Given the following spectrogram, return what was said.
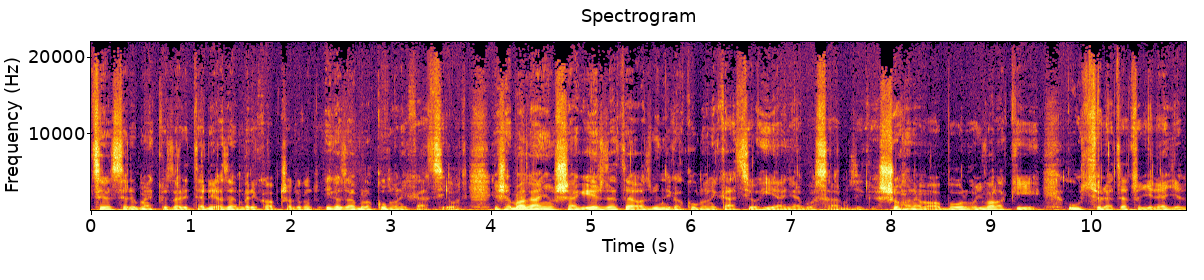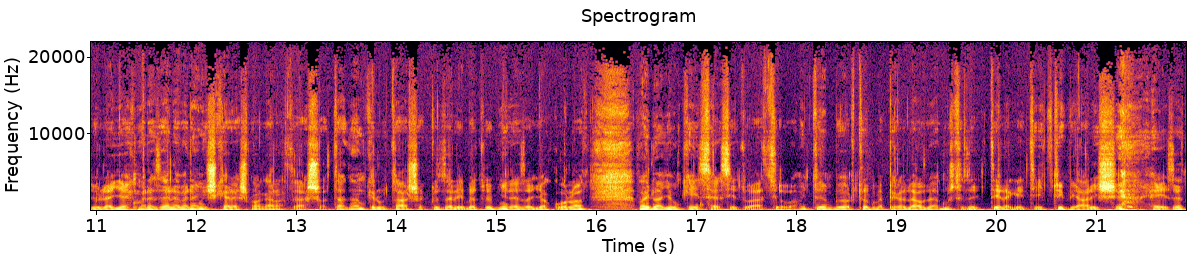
célszerű megközelíteni az emberi kapcsolatokat, igazából a kommunikációt. És a magányosság érzete az mindig a kommunikáció hiányából származik. Soha nem abból, hogy valaki úgy született, hogy én egyedül legyek, mert az eleve nem is keres magának társat. Tehát nem kerül társak közelébe, többnyire ez a gyakorlat, vagy nagyon kényszer szituációban, mint ön börtönbe például, de hát most ez egy, tényleg egy, egy triviális helyzet,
